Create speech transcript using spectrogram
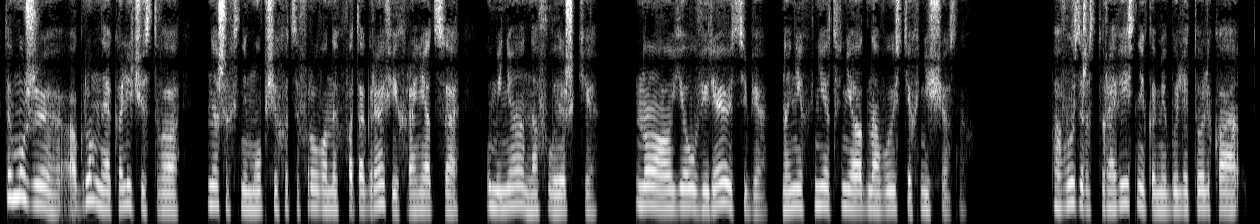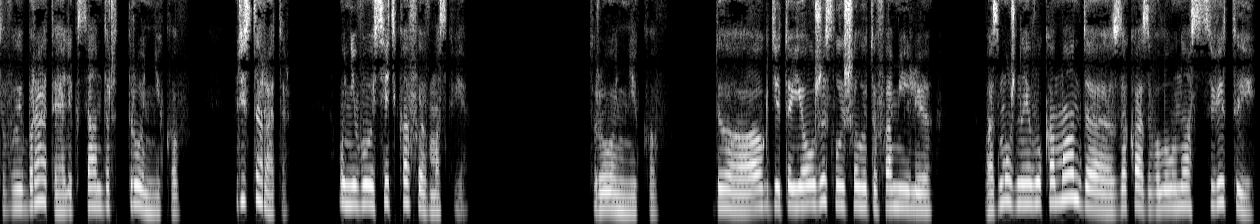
К тому же огромное количество наших с ним общих оцифрованных фотографий хранятся у меня на флешке. Но, я уверяю тебя, на них нет ни одного из тех несчастных. По возрасту ровесниками были только твой брат и Александр Тронников, ресторатор. У него сеть кафе в Москве. Тронников. Да, где-то я уже слышал эту фамилию. Возможно, его команда заказывала у нас цветы.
